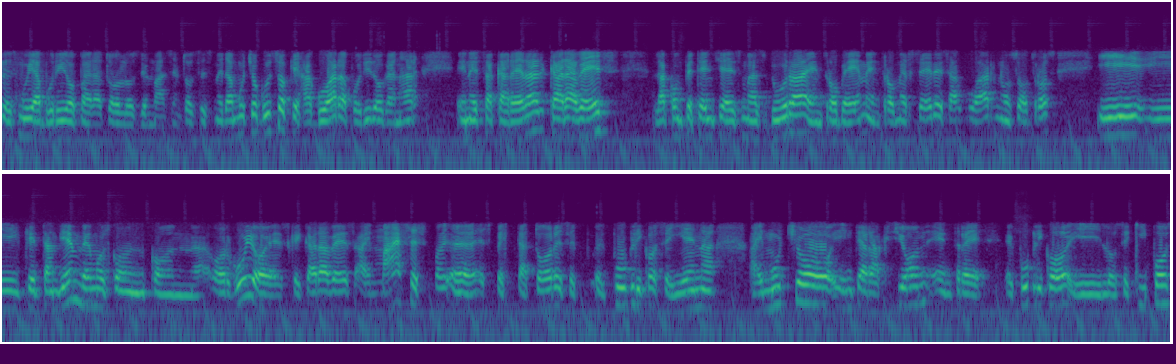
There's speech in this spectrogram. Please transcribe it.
es muy aburrido para todos los demás. Entonces me da mucho gusto que Jaguar ha podido ganar en esta carrera. Cada vez la competencia es más dura, entró BM, entró Mercedes, Jaguar, nosotros y, que también vemos con, con, orgullo es que cada vez hay más eh, espectadores, el, público se llena, hay mucha interacción entre el público y los equipos,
